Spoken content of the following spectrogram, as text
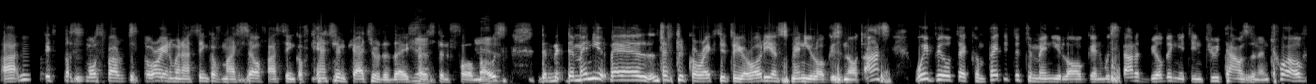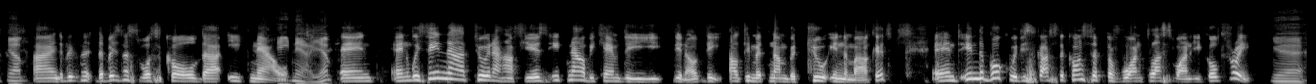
Uh, it's the most part story, and when I think of myself, I think of catch and catch of the day Yeah. first and foremost. The, the menu, uh, just to correct you to your audience, Menulog is not us. We built a competitor to Menulog, and we started building it in 2012. Yep. And the business, the business was called uh, Eat Now. Eat now, yep. And and within uh, two and a half years, it now became the you know the ultimate number two in the market. And in the book, we discuss the concept of one plus one equal three Yeah,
